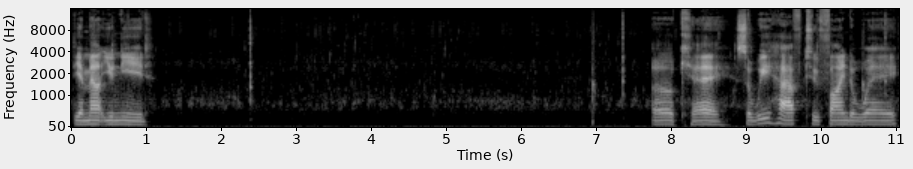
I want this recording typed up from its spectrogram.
the amount you need Okay, so we have to find a way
